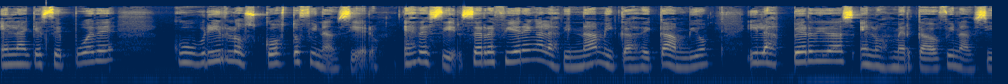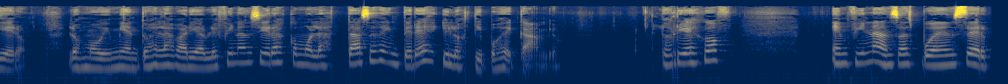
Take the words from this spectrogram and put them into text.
en las que se puede cubrir los costos financieros, es decir, se refieren a las dinámicas de cambio y las pérdidas en los mercados financieros los movimientos en las variables financieras como las tasas de interés y los tipos de cambio. Los riesgos en finanzas pueden ser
